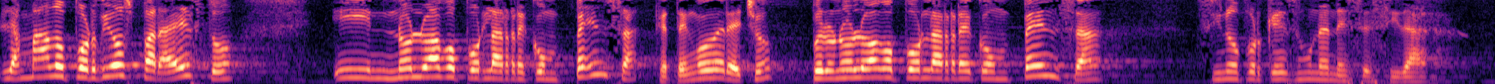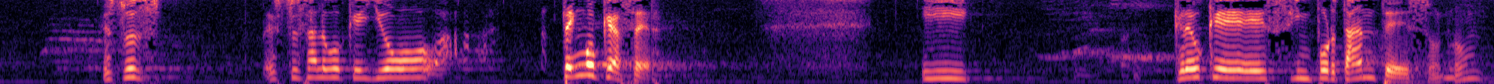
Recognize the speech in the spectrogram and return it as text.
llamado por Dios para esto y no lo hago por la recompensa, que tengo derecho, pero no lo hago por la recompensa sino porque es una necesidad. Esto es, esto es algo que yo tengo que hacer. Y creo que es importante eso, ¿no?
